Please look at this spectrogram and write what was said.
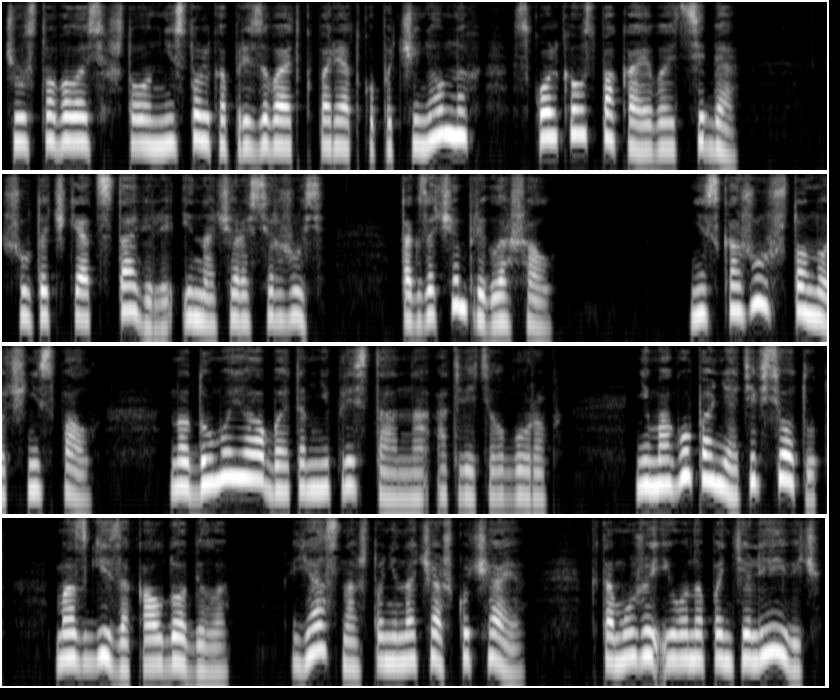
Чувствовалось, что он не столько призывает к порядку подчиненных, сколько успокаивает себя. Шуточки отставили, иначе рассержусь. Так зачем приглашал? «Не скажу, что ночь не спал, но думаю об этом непрестанно», — ответил Гуров. «Не могу понять, и все тут. Мозги заколдобило. Ясно, что не на чашку чая. К тому же Иона Пантелеевич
